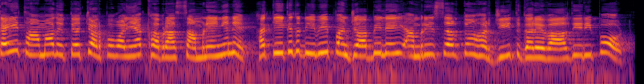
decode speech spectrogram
ਕਈ ਥਾਵਾਂ ਦੇ ਉੱਤੇ ਝੜਪ ਵਾਲੀਆਂ ਖਬਰਾਂ ਸਾਹਮਣੇ ਆਈਆਂ ਨੇ। ਹਕੀਕਤ ਟੀਵੀ, ਪੰਜਾਬੀ ਲਈ ਅੰਮ੍ਰਿਤਸਰ ਤੋਂ ਹਰਜੀਤ ਗਰੇਵਾਲ ਦੀ ਰਿਪੋਰਟ।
